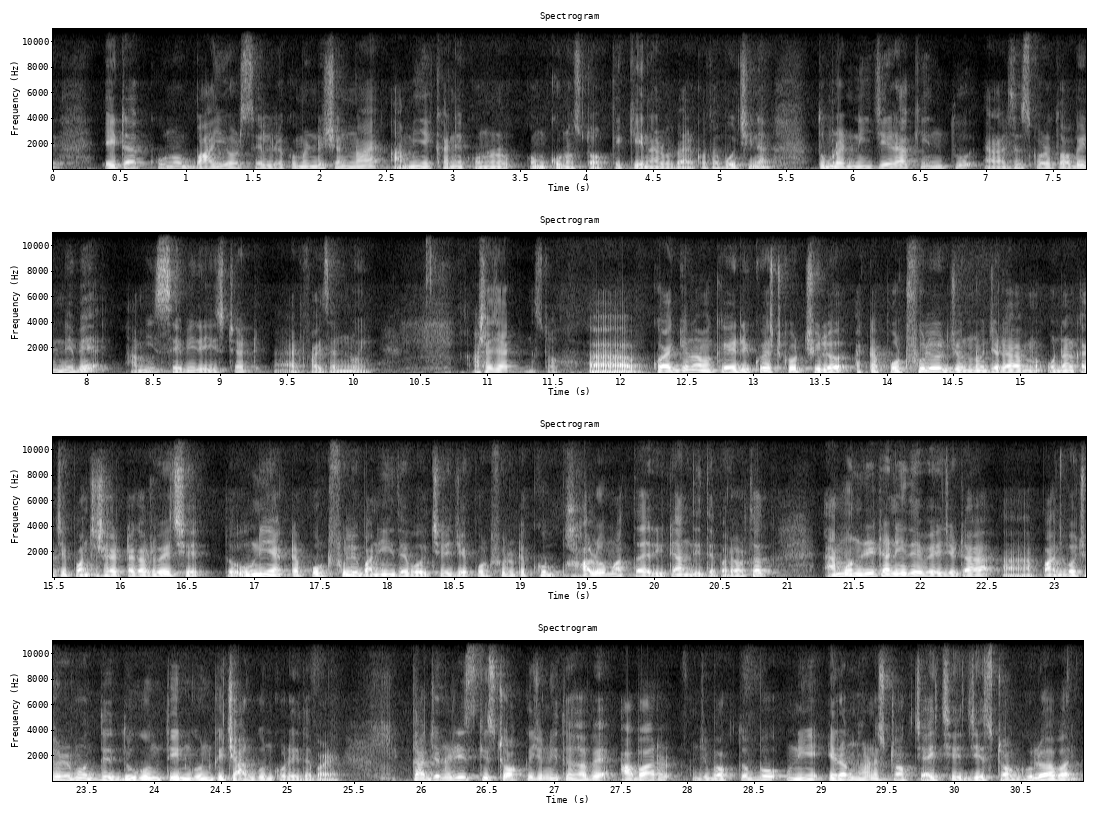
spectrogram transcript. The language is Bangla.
এটা কোনো বাই অর সেল রেকমেন্ডেশন নয়। আমি এখানে কোনো রকম কোনো স্টককে কেনার বা বের কথা বলছি না। তোমরা নিজেরা কিন্তু অ্যানালিসিস করে তবে নেবে। আমি সেবি রেজিস্টার্ড অ্যাডভাইজার নই। আসা যাক। স্টক কয়েকজন আমাকে রিকোয়েস্ট করছিল একটা পোর্টফোলিওর জন্য যেটা ওনার কাছে পঞ্চাশ হাজার টাকা রয়েছে। তো উনি একটা পোর্টফোলিও বানিয়ে দিতে বলছে যে পোর্টফোলিওটা খুব ভালো মাত্রায় রিটার্ন দিতে পারে। অর্থাৎ এমন রিটার্নই দেবে যেটা পাঁচ বছরের মধ্যে দুগুণ তিন গুণ কি চার গুণ করে দিতে পারে। তার জন্য রিস্কি স্টক কিছু নিতে হবে। আবার যে বক্তব্য উনি এরম ধরনের স্টক চাইছে যে স্টকগুলো আবার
